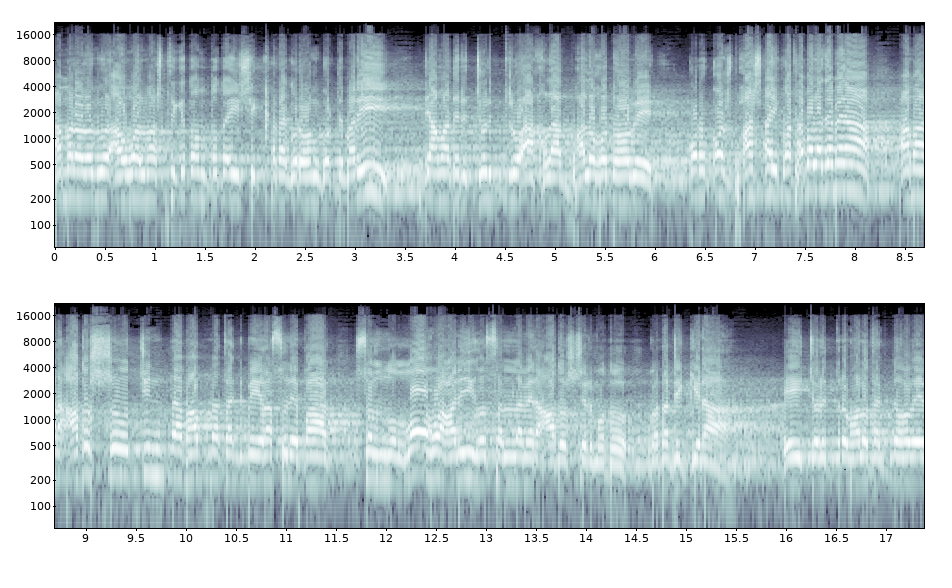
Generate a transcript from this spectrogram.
আমরা রবিউল আউয়াল মাস থেকে তো অন্তত এই শিক্ষাটা গ্রহণ করতে পারি যে আমাদের চরিত্র আখলাক ভালো হতে হবে। কর্কশ ভাষায় কথা বলা যাবে না। আমার আদর্শ চিন্তা ভাবনা থাকবে রাসুলে পাক সাল্লাহ আলী সাল্লামের আদর্শের মতো। কথা ঠিক কিনা? এই চরিত্র ভালো থাকতে হবে।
